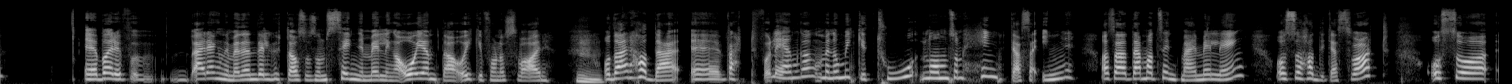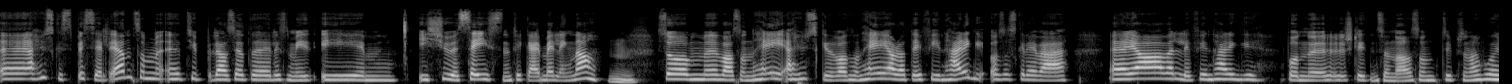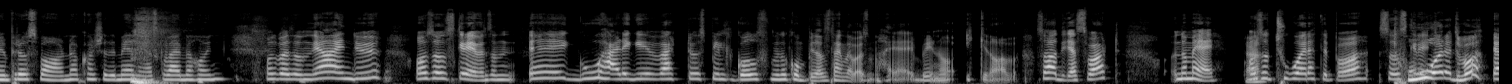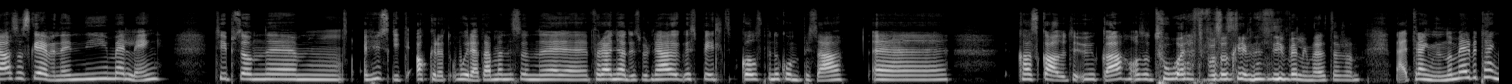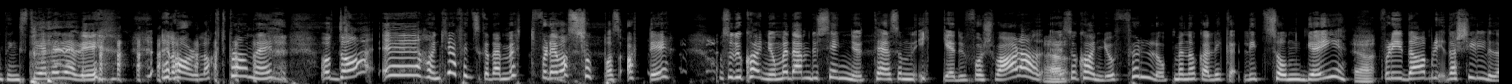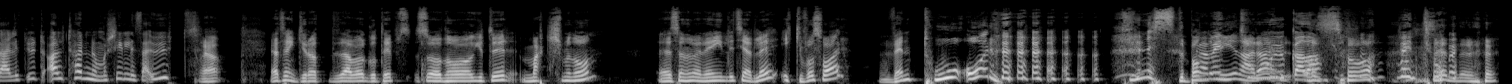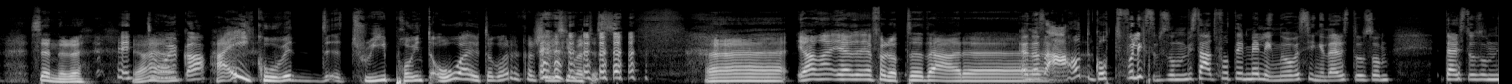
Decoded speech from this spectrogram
bare Jeg regner med det er en del gutter også som sender meldinger, og jenter, og ikke får noe svar. mm. Og der hadde jeg eh, i hvert fall én gang, men om ikke to, noen som henta seg inn. Altså, de hadde sendt meg en melding, og så hadde ikke jeg svart. Og så, eh, Jeg husker spesielt en som eh, typ, La oss si at liksom i, i, i 2016 fikk jeg en melding, da. Mm. Som var sånn Hei, jeg husker det var sånn Hei, har du hatt ei fin helg? Og så skrev jeg eh, Ja, veldig fin helg på en eh, sliten søndag. Sånn typ sånn «Jeg må Prøv å svare, nå, Kanskje det er meningen jeg skal være med han. Og så bare sånn Ja, enn du? Og så skrev han sånn eh, God helg, vært og spilt golf med noen kompiser. Så tenkte jeg bare sånn Her blir noe ikke noe av. Så hadde ikke jeg svart noe mer. Ja. Og så to år etterpå så To skrev, år etterpå! ja, så skrev han en ny melding. Typ sånn ehm, Jeg husker ikke akkurat ordrett, men sånn eh, For han hadde jo spurt Jeg har spilt golf med noen kompiser. Eh, hva skal du til uka? Og så to år etterpå så skriver han en ny melding der det står sånn Nei, trenger du noe mer betenkningstid, eller er vi Eller har du lagt planer? Og da eh, Han tror jeg faktisk at jeg møtte, for det var såpass artig. Og så du kan jo med dem du sender ut til som ikke du får svar, da, Ja. eh, så kan du jo følge opp med noe like, litt sånn gøy. Ja. Fordi da, blir- da skiller du deg litt ut. Alt handler om å skille seg ut. Ja. Jeg tenker at det var et godt tips. Så nå, gutter, match med noen. Eh, Send en melding litt kjedelig. Ikke få svar. Vent to år til neste pandemien er to her, og så sender du, sender du. Vent Ja, to ja. uker. Hei, covid 3.0 er ute og går. Kanskje vi skulle møtes? Uh, ja, nei, jeg, jeg føler at det er uh... Men altså, jeg hadde gått for liksom sånn Hvis jeg hadde fått en melding nå over singel der det sto sånn der det sto sånn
